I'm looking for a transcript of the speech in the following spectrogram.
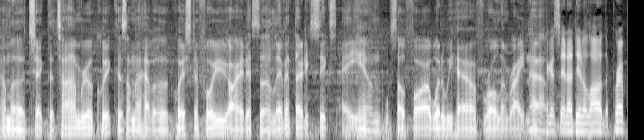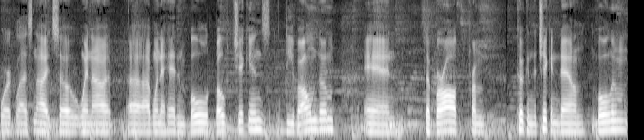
I'm gonna check the time real quick because I'm gonna have a question for you. All right, it's 11:36 a.m. So far, what do we have rolling right now? Like I said, I did a lot of the prep work last night. So when I uh, I went ahead and boiled both chickens, deboned them, and the broth from cooking the chicken down, boiling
